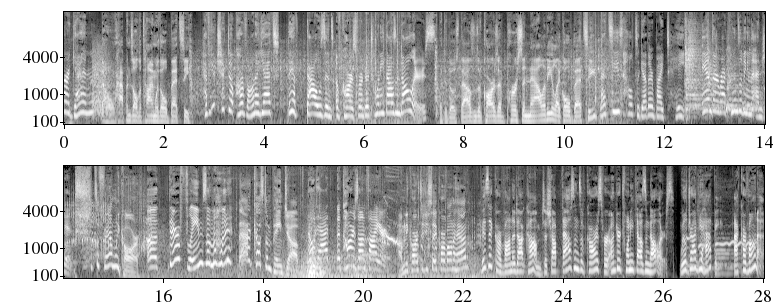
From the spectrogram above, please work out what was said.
car again. Oh, happens all the time with old Betsy. Have you checked out Carvana yet? They have thousands of cars for under $20,000. But do those thousands of cars have personality like old Betsy? Betsy's held together by tape, and there are raccoons living in the engine. It's a family car. Uh, there are flames on the hood? Ah, custom paint job. No, Dad, the car's on fire. How many cars did you say Carvana had? Visit Carvana.com to shop thousands of cars for under $20,000. We'll drive you happy at Carvana.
